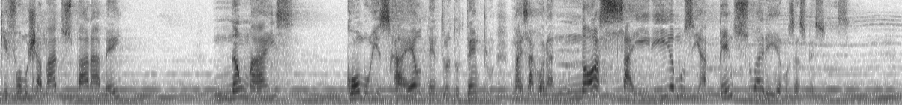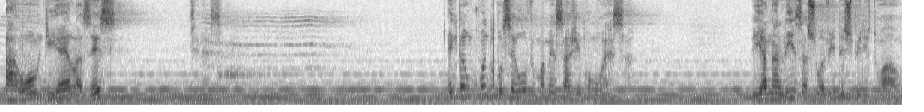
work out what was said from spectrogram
Que fomos chamados para bem? Não mais como Israel dentro do templo, mas agora nós sairíamos e abençoaríamos as pessoas aonde elas estão tivesse. Então, quando você ouve uma mensagem como essa e analisa a sua vida espiritual,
